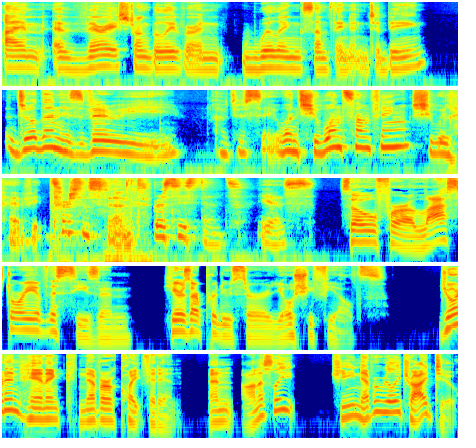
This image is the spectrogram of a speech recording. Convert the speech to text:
I'm a very strong believer in willing something into being. Jordan is very, how do you say, when she wants something, she will have it. Persistent. Persistent, yes. So, for our last story of the season, here's our producer, Yoshi Fields. Jordan Hanink never quite fit in. And honestly, she never really tried to.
